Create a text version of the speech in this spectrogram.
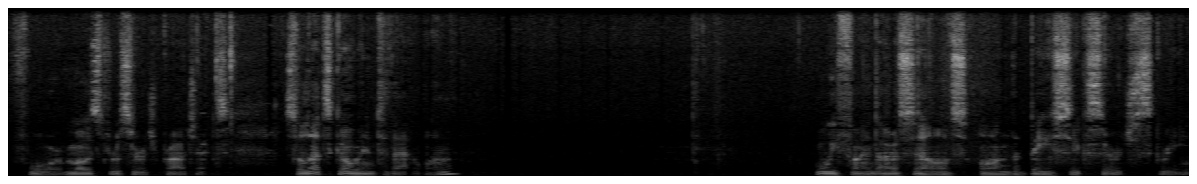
for most research projects. So let's go into that one. We find ourselves on the basic search screen.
